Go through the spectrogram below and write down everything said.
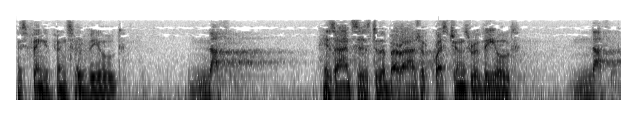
His fingerprints were revealed Nothing. His answers to the barrage of questions revealed Nothing.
